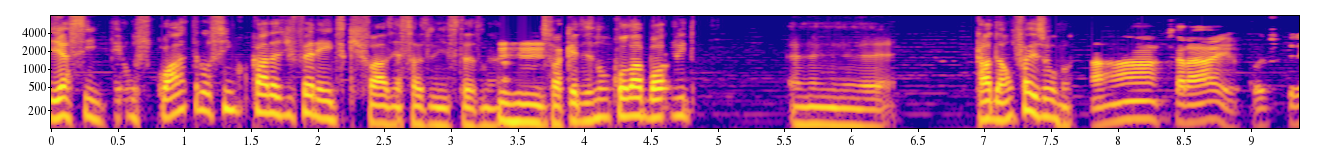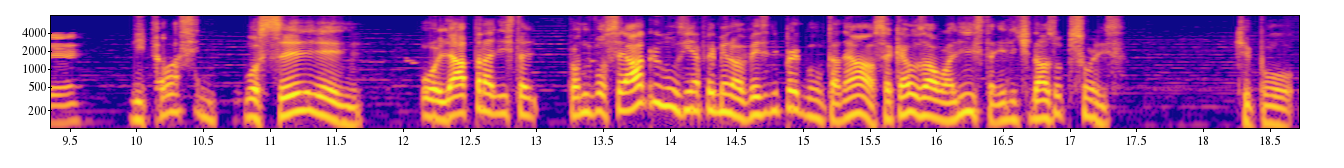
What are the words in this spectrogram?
E assim, tem uns quatro ou cinco caras diferentes que fazem essas listas, né? Uhum. Só que eles não colaboram. entre- É, Cada um faz uma. Ah, caralho, pode crer. Então, assim, você olhar pra lista. Quando você abre o luzinha a primeira vez, ele pergunta, né? Ah, você quer usar uma lista? Ele te dá as opções. Tipo,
